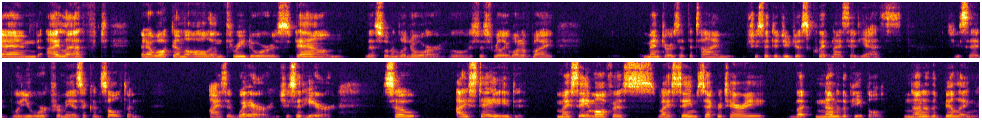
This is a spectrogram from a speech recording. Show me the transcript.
and I left and I walked down the hall and three doors down, this woman, Lenore, who was just really one of my mentors at the time, she said, did you just quit? And I said, yes. She said, will you work for me as a consultant? I said, Where? And she said, Here. So I stayed, my same office, my same secretary, but none of the people, none of the billing,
